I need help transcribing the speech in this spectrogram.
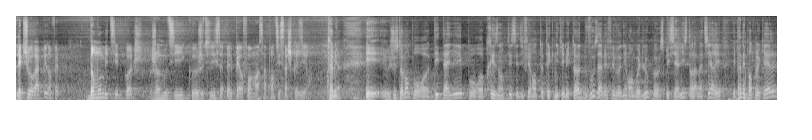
Lecture rapide, en fait, dans mon métier de coach, j'ai un outil que j'utilise qui s'appelle performance, apprentissage, plaisir. Très bien. Et justement, pour détailler, pour présenter ces différentes techniques et méthodes, vous avez fait venir en Guadeloupe un spécialiste en la matière, et, pas n'importe lequel,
